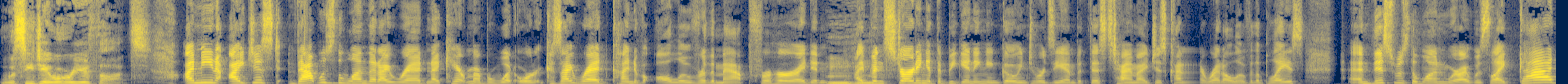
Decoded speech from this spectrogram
well, CJ, what were your thoughts? I mean, I just that was the one that I read, and I can't remember what order because I read kind of all over the map for her. I didn't. I've been starting at the beginning and going towards the end, but this time I just kind of read all over the place. And this was the one where I was like, "God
